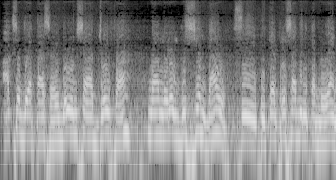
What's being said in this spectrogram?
Acts of the Apostle, doon sa Joppa, na mayroong vision daw si Peter. Pero sabi ni Pablo yan,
